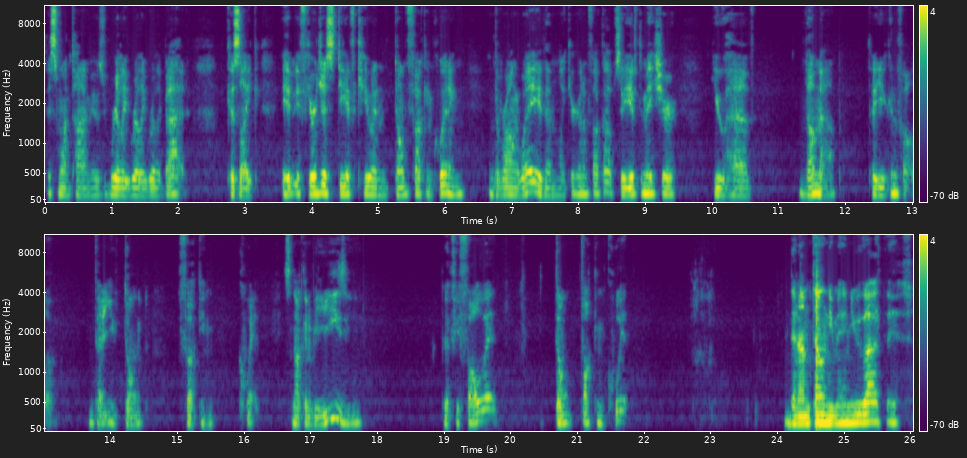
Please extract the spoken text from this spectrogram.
this one time. It was really, really, really bad. Because, like, if, if you're just DFQ and don't fucking quitting the wrong way, then like you're gonna fuck up. So you have to make sure you have the map that you can follow, that you don't fucking quit. It's not gonna be easy, but if you follow it, don't fucking quit. Then I'm telling you, man, you got this.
